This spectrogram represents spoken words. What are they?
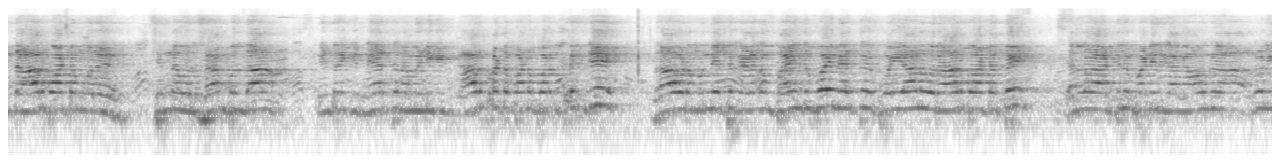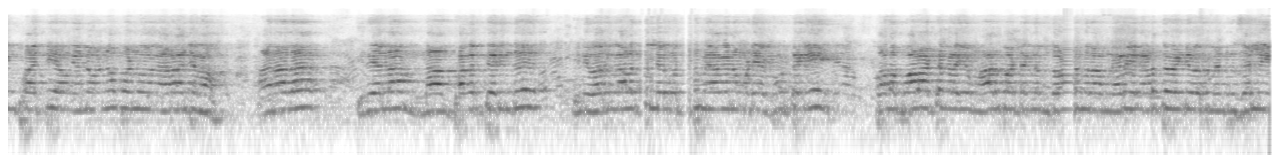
இந்த ஆர்ப்பாட்டம் ஒரு சின்ன ஒரு சாம்பிள் தான். இன்றைக்கு நேற்று நம்ம இன்னைக்கு ஆர்ப்பாட்டம் பண்ண போறோம் தெரிஞ்சு திராவிட முன்னேற்ற கழகம் பயந்து போய் நேற்று பொய்யான ஒரு ஆர்ப்பாட்டத்தை எல்லா இடத்திலும் பண்ணியிருக்காங்க. அவங்க ரூலிங் பார்ட்டி அவங்க என்ன ஒண்ணா பண்ணுவாங்க? அராஜகம். அதனால இதெல்லாம் நாம் தகர்த்தெறிந்து இனி வருங்காலத்தில் ஒற்றுமையாக நம்முடைய கூட்டணி பல போராட்டங்களையும் ஆர்ப்பாட்டங்களையும் தொடர்ந்து நாம் நிறைய நடத்த வேண்டி வரும் என்று சொல்லி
